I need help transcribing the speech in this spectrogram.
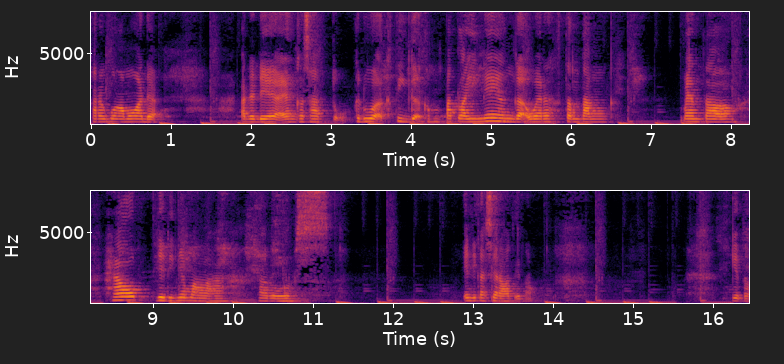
karena gue gak mau ada ada dia yang ke satu kedua ketiga keempat lainnya yang nggak aware tentang mental health jadinya malah harus indikasi rawat inap. Gitu.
